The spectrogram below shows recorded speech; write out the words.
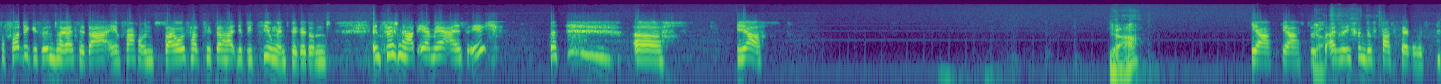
sofortiges Interesse da einfach und daraus hat sich dann halt eine Beziehung entwickelt und inzwischen hat er mehr als ich. äh, ja, Ja. Ja, ja, das, Ja. Also ich finde, das passt sehr gut.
